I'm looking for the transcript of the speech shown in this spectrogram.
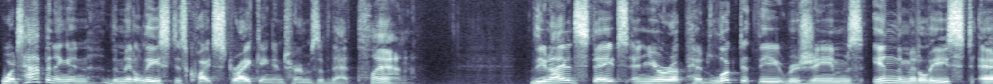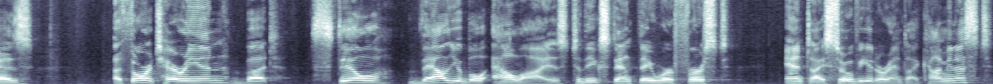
What's happening in the Middle East is quite striking in terms of that plan. The United States and Europe had looked at the regimes in the Middle East as authoritarian but still valuable allies to the extent they were first anti Soviet or anti communist,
